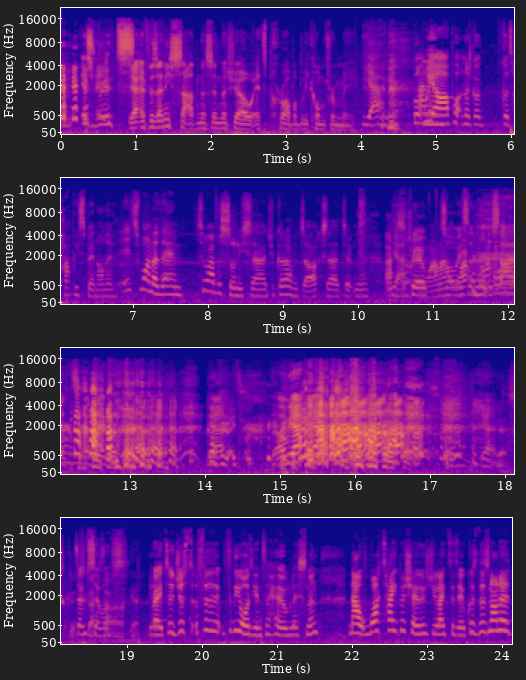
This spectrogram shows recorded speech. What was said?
um, his roots. Yeah, if there's any sadness in the show, it's probably come from me. Yeah. But And we are putting a good good happy spin on it. It's one of them. To have a sunny side, you've got to have a dark side, don't you? That's Yeah. true. Why There's always another side. to yeah. Copyright. Oh yeah. yeah. yeah. Yeah, it's, it's Don't sue us. off, yeah. Yeah. Right, so just for the, for the audience at home listening, now what type of shows do you like to do? Because there's not a,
